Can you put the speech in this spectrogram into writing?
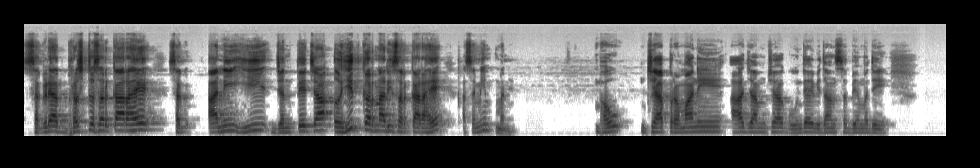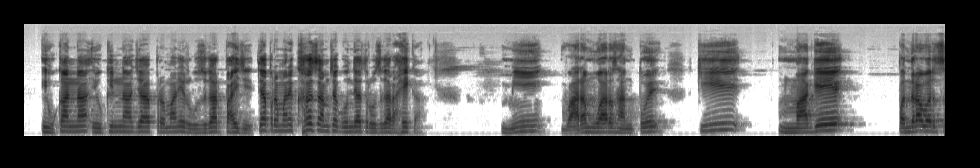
सगळ्यात भ्रष्ट सरकार आहे. सग आणि ही जनतेच्या अहित करणारी सरकार आहे असं मी म्हणेन. भाऊ ज्याप्रमाणे आज आमच्या गोंदिया विधानसभेमध्ये युवकांना युवकींना ज्याप्रमाणे रोजगार पाहिजे त्याप्रमाणे खरंच आमच्या गोंदियात रोजगार आहे का? मी वारंवार सांगतोय की मागे पंधरा वर्ष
